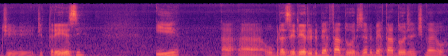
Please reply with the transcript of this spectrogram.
de, de 13 e a, a, o Brasileiro e Libertadores. E a Libertadores a gente ganhou.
